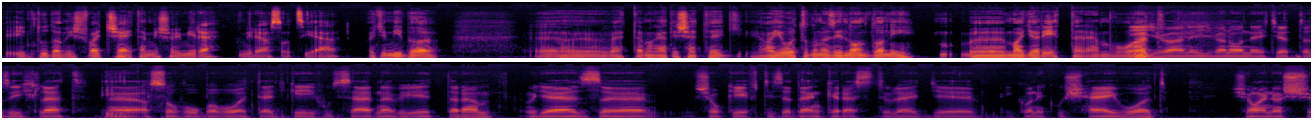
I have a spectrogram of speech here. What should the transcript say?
én tudom is, vagy sejtem is, hogy mire, mire asszociál, vagy miből vette magát, és hát egy, ha jól tudom, ez egy londoni ö, magyar étterem volt. Így van, így van, onnét jött az ihlet. A Szohóba volt egy G. Huszár nevű étterem. Ugye ez sok évtizeden keresztül egy ikonikus hely volt. Sajnos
